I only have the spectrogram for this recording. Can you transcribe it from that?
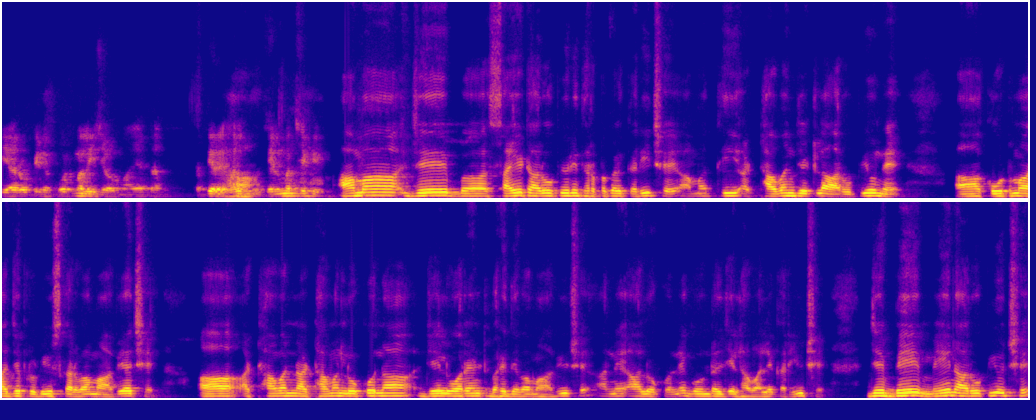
એ આરોપીને કોર્ટમાં લઈ જવામાં આવ્યા હતા. આમાં જે સાઈઠ આરોપીઓની ધરપકડ કરી છે આમાંથી અઠ્ઠાવન જેટલા આરોપીઓને આ કોર્ટમાં આજે પ્રોડ્યુસ કરવામાં આવ્યા છે. અઠ્ઠાવન અઠ્ઠાવન લોકોના જેલ વોરંટ ભરી દેવામાં આવ્યું છે અને આ લોકોને ગોંડલ જેલ હવાલે કર્યું છે. જે બે મેઇન આરોપીઓ છે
